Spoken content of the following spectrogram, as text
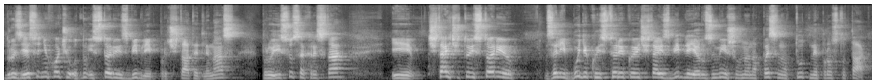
Друзі, я сьогодні хочу одну історію з Біблії прочитати для нас про Ісуса Христа. І читаючи ту історію, взагалі будь-яку історію, яку я читаю з Біблії, я розумію, що вона написана тут не просто так.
